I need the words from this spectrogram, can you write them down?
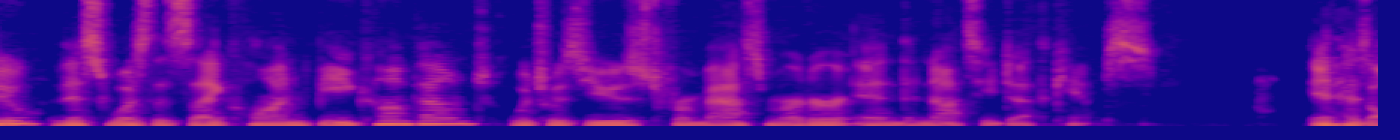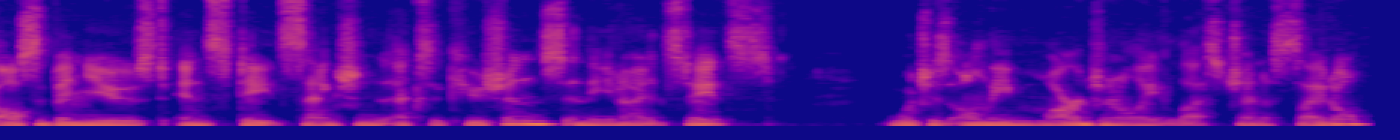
II, this was the Zyklon B compound, which was used for mass murder in the Nazi death camps. It has also been used in state sanctioned executions in the United States, which is only marginally less genocidal,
